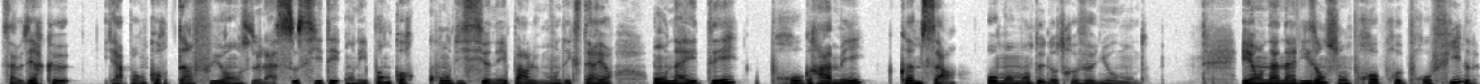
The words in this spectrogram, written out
Ça veut dire qu'il n'y a pas encore d'influence de la société, on n'est pas encore conditionné par le monde extérieur. On a été programmé comme ça au moment de notre venue au monde. Et en analysant son propre profil,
